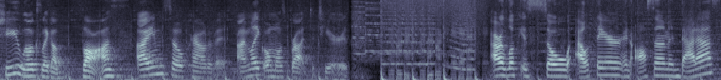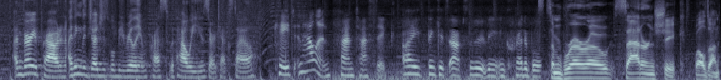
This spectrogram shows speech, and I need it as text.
she looks like a boss. I'm so proud of it. I'm like almost brought to tears. Our look is so out there and awesome and badass. I'm very proud and I think the judges will be really impressed with how we used our textile. Kate and Helen. Fantastic. I think it's absolutely incredible. Sombrero Saturn chic. Well done.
